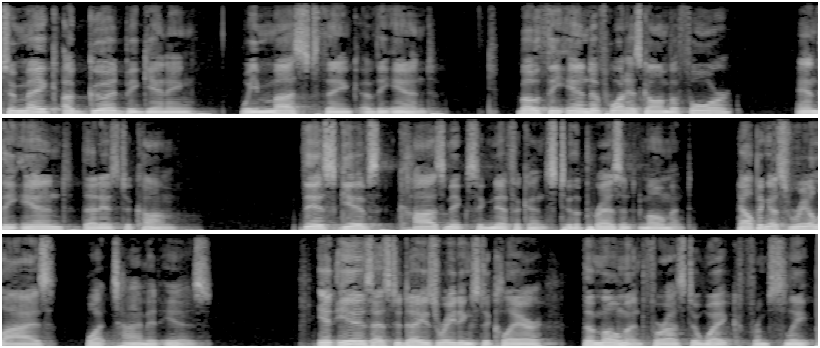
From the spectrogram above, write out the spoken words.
To make a good beginning, we must think of the end, both the end of what has gone before and the end that is to come. This gives cosmic significance to the present moment, helping us realize what time it is. It is, as today's readings declare, the moment for us to wake from sleep.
